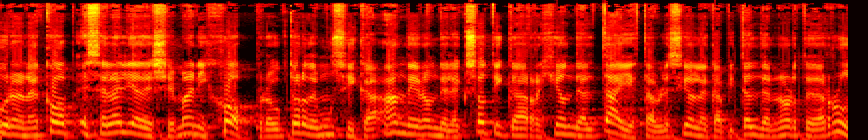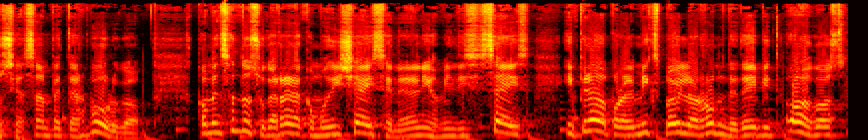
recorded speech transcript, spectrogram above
Kuranakov es el alia de Yemani Hop, productor de música underground de la exótica región de Altai, establecido en la capital del norte de Rusia, San Petersburgo. Comenzando su carrera como DJ en el año 2016, inspirado por el Mix Boiler Room de David August,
